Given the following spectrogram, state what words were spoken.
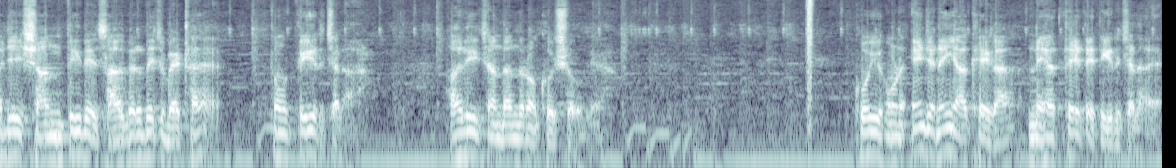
ਅਜੇ ਸ਼ਾਂਤੀ ਦੇ ਸਾਗਰ ਦੇ ਵਿੱਚ ਬੈਠਾ ਹੈ। ਤੂੰ ਤੀਰ ਚਲਾ। ਹਰੀ ਚੰਦ ਅੰਦਰੋਂ ਖੁਸ਼ ਹੋ ਗਿਆ। ਕੋਈ ਹੁਣ ਇੰਜ ਨਹੀਂ ਆਖੇਗਾ, ਨਿਹੱਥੇ ਤੇ ਤੀਰ ਚਲਾਇਆ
